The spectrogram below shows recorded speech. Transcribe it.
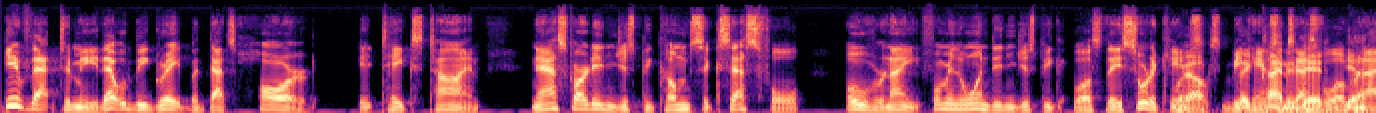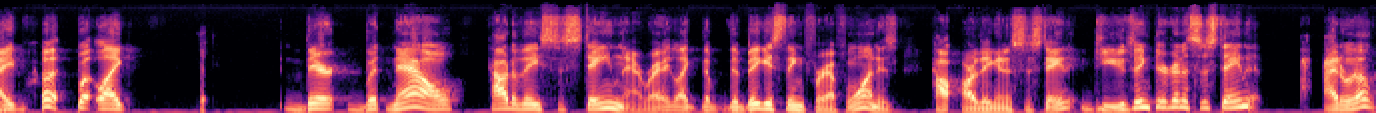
give that to me. That would be great, but that's hard. It takes time. NASCAR didn't just become successful overnight. Formula One didn't just be well, they sort of came well, became successful did, overnight, yeah. but but like there but now how do they sustain that, right? Like the, the biggest thing for F1 is how are they going to sustain it? Do you think they're going to sustain it? I don't know.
